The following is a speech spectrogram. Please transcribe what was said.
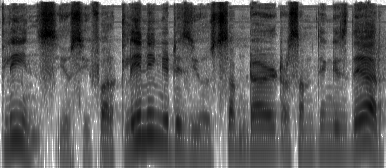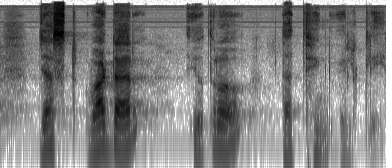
cleans, you see. For cleaning it is used. Some dirt or something is there. Just water you throw, the thing will clean.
